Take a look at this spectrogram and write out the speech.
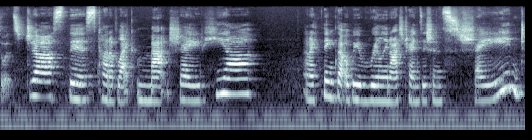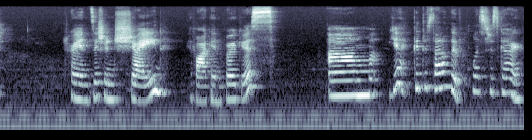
so it's just this kind of like matte shade here. And I think that would be a really nice transition shade. Transition shade, if I can focus. Um, yeah, good to start off with. Let's just go. Alright.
